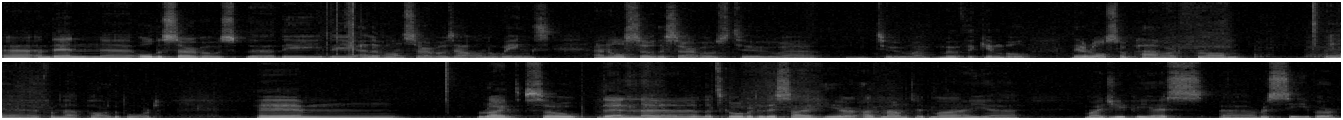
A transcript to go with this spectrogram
Uh, and then uh, all the servos, the, the, the Elevon servos out on the wings and also the servos to, uh, to uh, move the gimbal, they're also powered from, uh, from that part of the board. Um, right, so then let's go over to this side here. I've mounted my my GPS uh, receiver.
